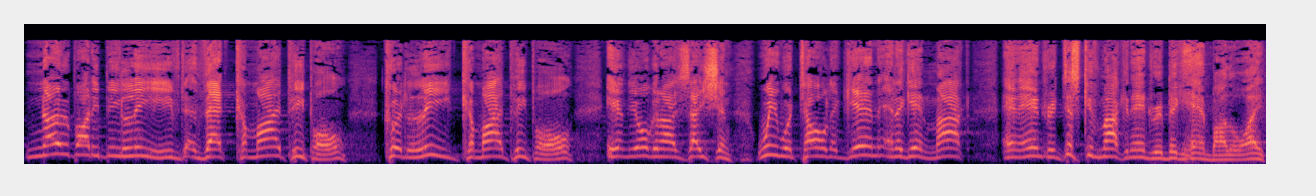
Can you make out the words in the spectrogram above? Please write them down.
nobody believed that Khmer people could lead Khmer people in the organization. We were told again and again, Mark and Andrew, just give Mark and Andrew a big hand, by the way.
